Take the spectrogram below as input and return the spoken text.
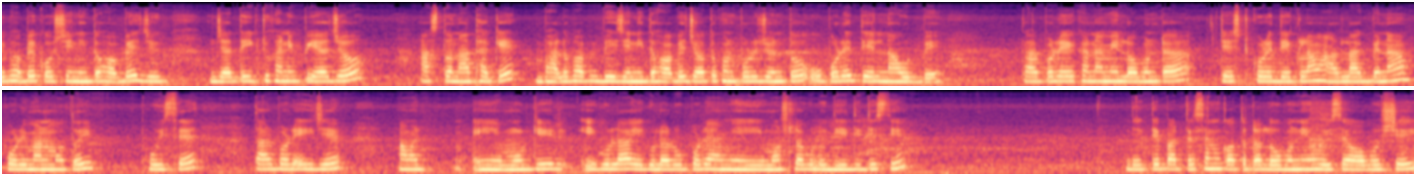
এভাবে কষিয়ে নিতে হবে যাতে একটুখানি পেঁয়াজও আস্ত না থাকে, ভালোভাবে ভেজে নিতে হবে যতক্ষণ পর্যন্ত উপরে তেল না উঠবে। তারপরে এখানে আমি লবণটা টেস্ট করে দেখলাম, আর লাগবে না, পরিমাণ মতোই হইছে তারপরে এই যে আমার এই মুরগির এগুলা, এগুলার উপরে আমি এই মশলাগুলো দিয়ে দিতেছি। দেখতে পারতেছেন কতটা লোভনীয় হয়েছে অবশ্যই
